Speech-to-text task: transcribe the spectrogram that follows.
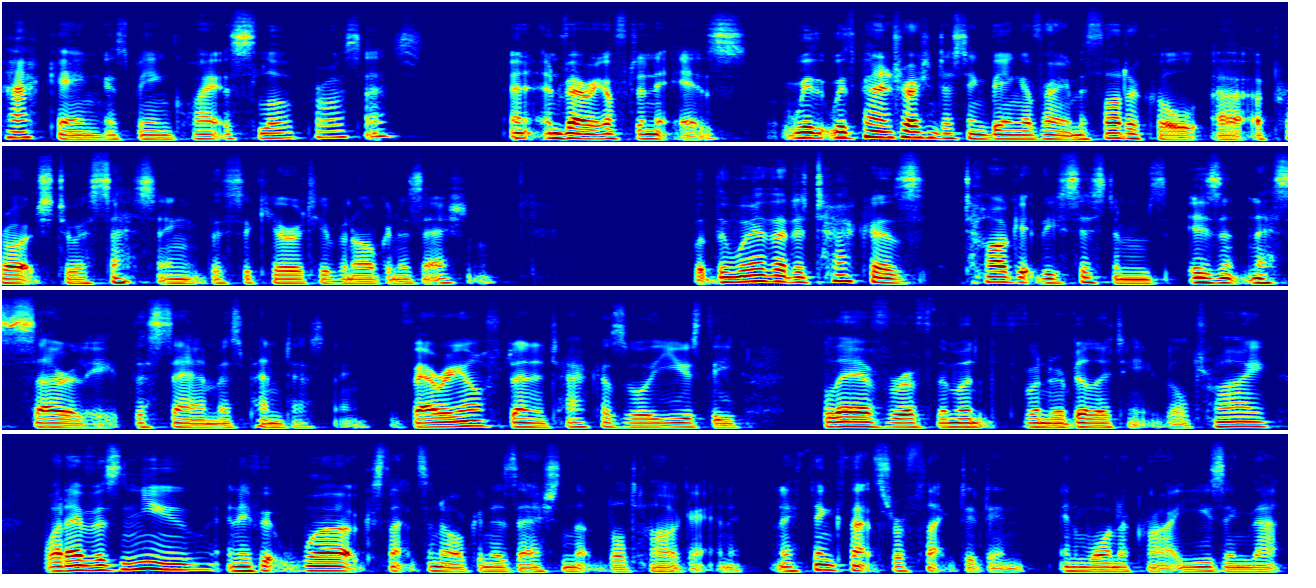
hacking as being quite a slow process, and, and, very often it is. With with penetration testing being a very methodical uh, approach to assessing the security of an organization, but the way that attackers target these systems isn't necessarily the same as pen testing. Very often, attackers will use the flavor of the month vulnerability. They'll try whatever's new, and if it works, that's an organization that they'll target. And I think that's reflected in in WannaCry using that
